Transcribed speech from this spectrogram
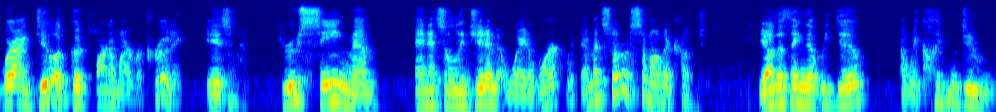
where I do a good part of my recruiting is Mhm. through seeing them, and it's a legitimate way to work with them, and so do some other coaches. The other thing that we do, and we couldn't do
